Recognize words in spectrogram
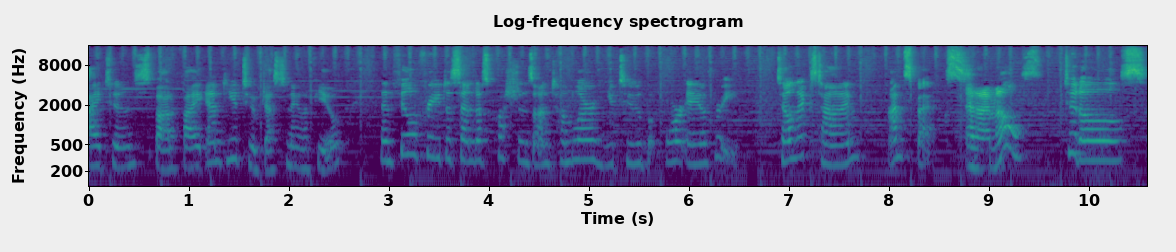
iTunes, Spotify, and YouTube, just to name a few. And feel free to send us questions on Tumblr, YouTube, or AO3. Till next time, I'm Specs. And I'm Else. Toodles!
